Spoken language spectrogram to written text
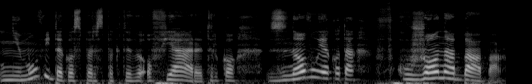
nie mówi tego z perspektywy ofiary, tylko znowu jako ta wkurzona baba.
